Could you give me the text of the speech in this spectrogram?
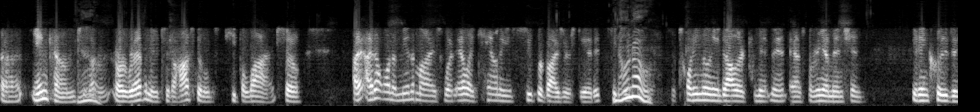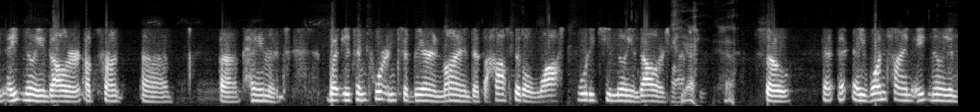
uh, income yeah. or, or, revenue to the hospital to keep alive. So I, I don't want to minimize what LA County supervisors did. It's, no, no. It's a $20 million commitment, as Maria mentioned. It includes an $8 million upfront uh, uh, payment but it's important to bear in mind that the hospital lost $42 million last yeah, year. Yeah. So a, a one-time $8 million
